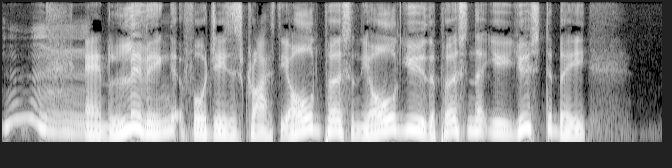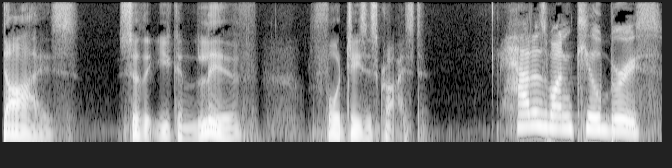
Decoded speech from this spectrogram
Hmm. and living for Jesus Christ. The old person, the old you, the person that you used to be, dies. so that you can live for Jesus Christ. How does one kill Bruce?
